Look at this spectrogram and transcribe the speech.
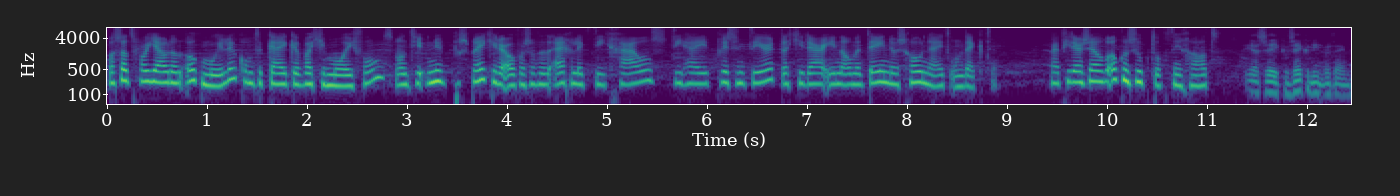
Was dat voor jou dan ook moeilijk om te kijken wat je mooi vond? Want je, nu spreek je erover alsof het eigenlijk die chaos die hij presenteert, dat je daarin al meteen de schoonheid ontdekte. Maar heb je daar zelf ook een zoektocht in gehad? Jazeker, zeker niet meteen.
